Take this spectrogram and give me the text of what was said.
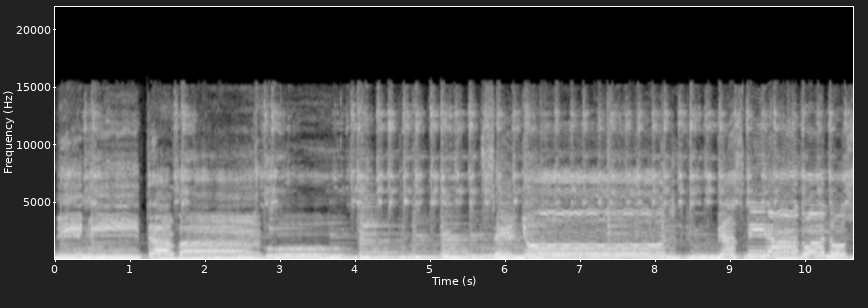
y mi trabajo. Señor, me has mirado a los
